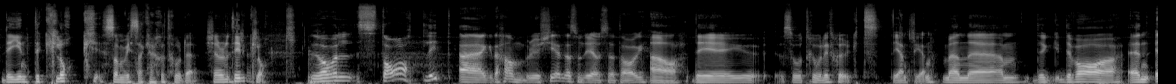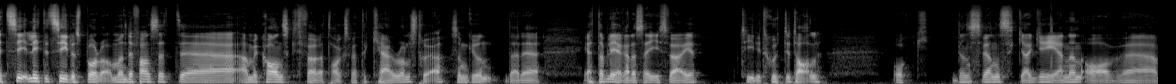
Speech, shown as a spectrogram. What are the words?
det är inte klock som vissa kanske trodde. Känner du till klock? Det var väl statligt ägd hamburgerkedja som drevs ett tag? Ja, det är ju så otroligt sjukt egentligen. Men eh, det, det, var en, ett litet sidospår då. Men det fanns ett eh, amerikanskt företag som heter Carols tror jag. Som grundade, etablerade sig i Sverige tidigt 70-tal. Och den svenska grenen av eh,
